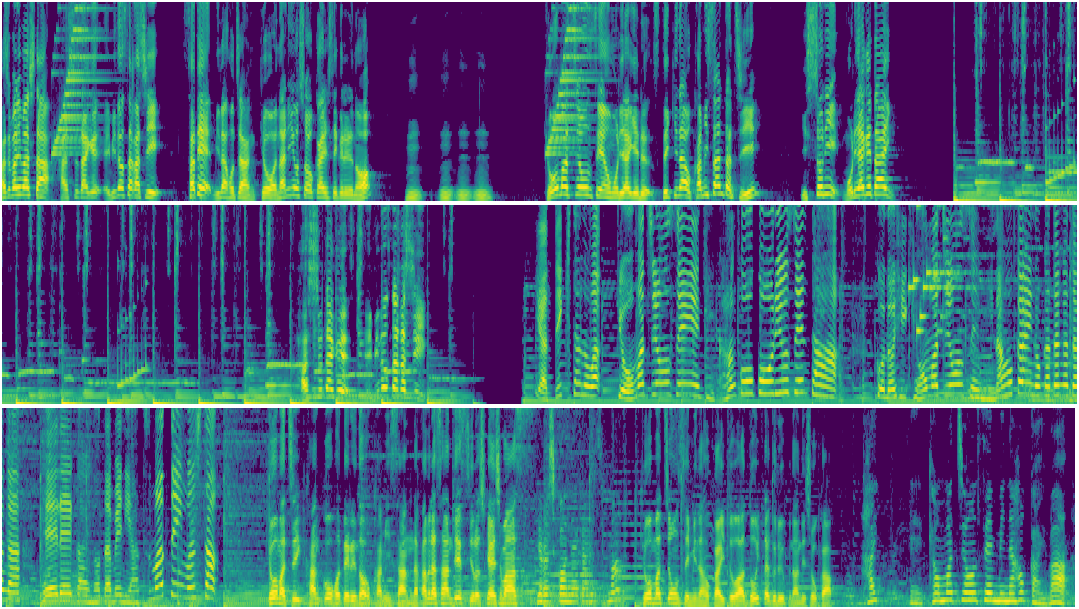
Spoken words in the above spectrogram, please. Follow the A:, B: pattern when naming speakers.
A: 始まりました。ハッシュタグエビの探し。さてみなほちゃん今日は何を紹介してくれるの？うんうんうんうん。京町温泉を盛り上げる素敵なおかみさんたち一緒に盛り上げたい。ハッシュタグエビの探し。
B: やってきたのは京町温泉駅観光交流センター。この日京町温泉みなほ会の方々が定例会のために集まっていました
A: 京町観光ホテルのおかみさん中村さんです。よろしくお願いします。
C: よろしくお願いします。
A: 京町温泉みなほ会とはどういったグループなんでしょうか？
C: はい、えー、京町温泉みなほ会は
